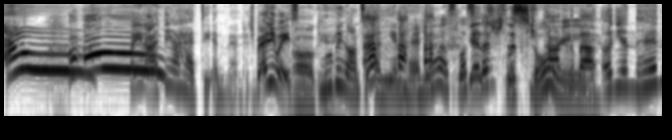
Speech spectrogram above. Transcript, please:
ow. ow. But you know, I think I had the advantage. But anyways, oh, Okay. moving on to Onion Head. Yes, let's Yes, finish the let's keep story. talking about Onion Head.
